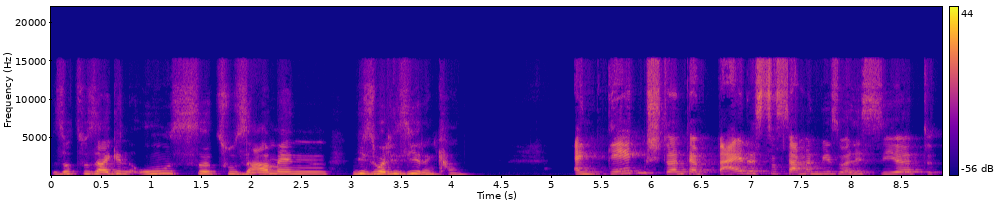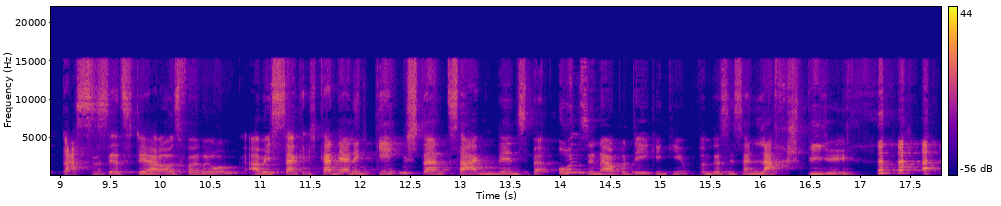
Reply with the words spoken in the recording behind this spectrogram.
sozusagen uns zusammen visualisieren kann? ein Gegenstand, der beides zusammen visualisiert, das ist jetzt die Herausforderung. Aber ich sage, ich kann dir einen Gegenstand sagen, den es bei uns in der Apotheke gibt, und das ist ein Lachspiegel.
